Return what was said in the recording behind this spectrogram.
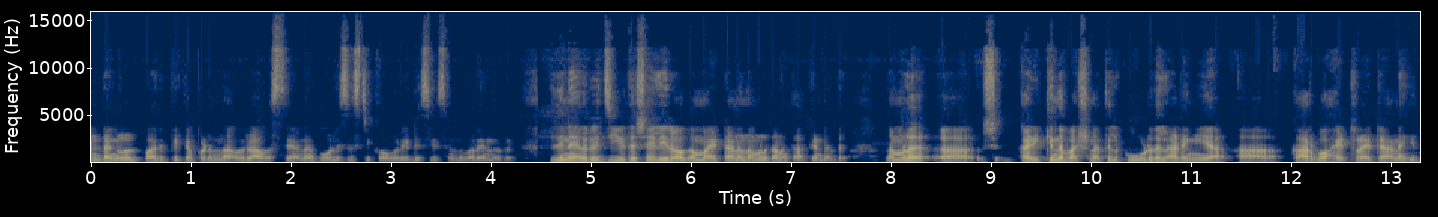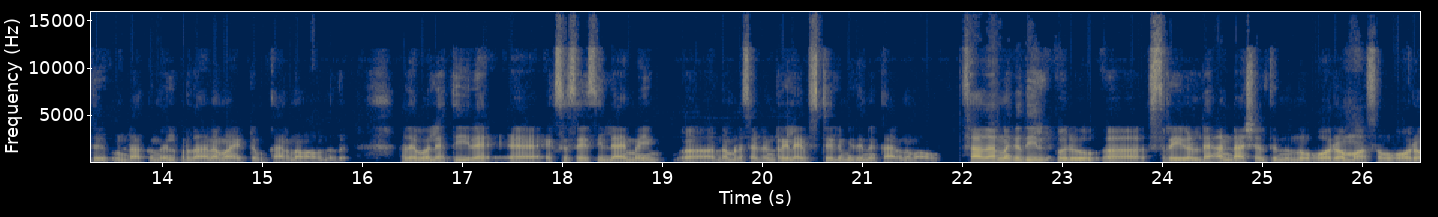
അണ്ടങ്ങൾ ഉൽപ്പാദിപ്പിക്കപ്പെടുന്ന ഒരു അവസ്ഥയാണ് പോളിസിസ്റ്റിക് ഓവറി ഡിസീസ് എന്ന് പറയുന്നത്. ഇതിനെ ഒരു ജീവിതശൈലി രോഗമായിട്ടാണ് നമ്മൾ കണക്കാക്കേണ്ടത്. നമ്മൾ കഴിക്കുന്ന ഭക്ഷണത്തിൽ കൂടുതൽ അടങ്ങിയ കാർബോഹൈഡ്രേറ്റ് ആണ് ഇത് ഉണ്ടാക്കുന്നതിൽ പ്രധാനമായിട്ടും കാരണമാവുന്നത്. അതേപോലെ തീരെ എക്സസൈസ് ഇല്ലായ്മയും നമ്മുടെ സെഡൻഡറി ലൈഫ് സ്റ്റൈലും ഇതിന് കാരണമാവും. സാധാരണഗതിയിൽ ഒരു സ്ത്രീകളുടെ അണ്ടാശയത്തിൽ നിന്നും ഓരോ മാസവും ഓരോ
